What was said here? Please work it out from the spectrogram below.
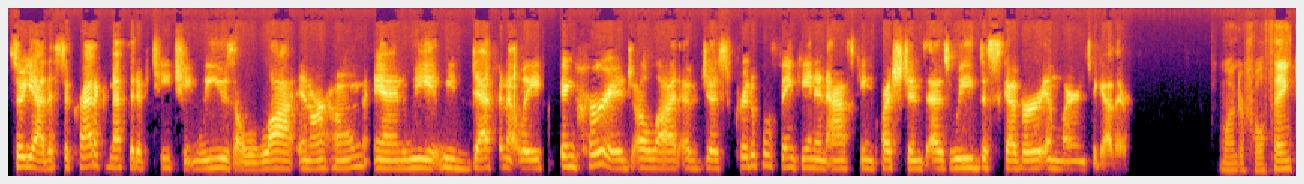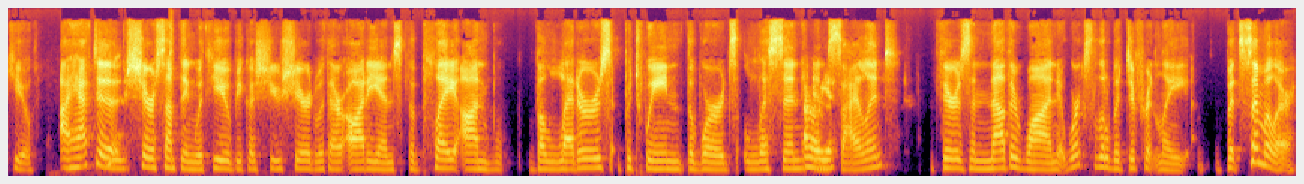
So yeah the socratic method of teaching we use a lot in our home and we we definitely encourage a lot of just critical thinking and asking questions as we discover and learn together. Wonderful. Thank you. I have to mm. share something with you because you shared with our audience the play on the letters between the words listen oh, and yes. silent. There's another one, it works a little bit differently, but similar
